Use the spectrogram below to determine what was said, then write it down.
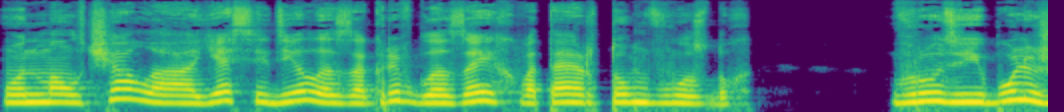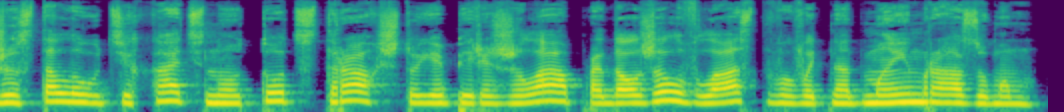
Он молчал, а я сидела, закрыв глаза и хватая ртом воздух. Вроде и боль уже стала утихать, но тот страх, что я пережила, продолжал властвовать над моим разумом.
